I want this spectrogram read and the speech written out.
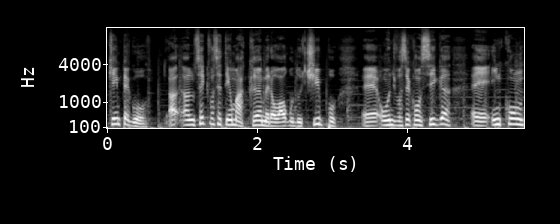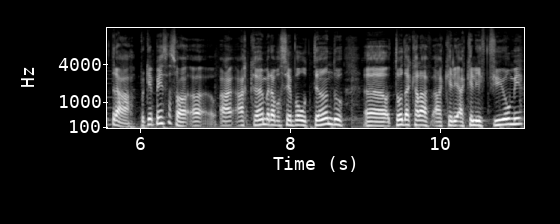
Quem pegou? A, a não ser que você tenha uma câmera ou algo do tipo, é, onde você consiga é, encontrar. Porque pensa só, a, a, a câmera, você voltando uh, todo aquela, aquele, aquele filme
